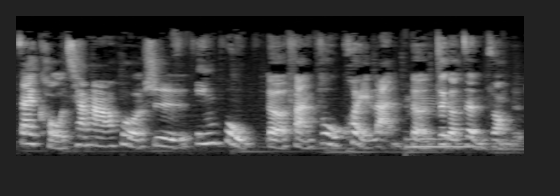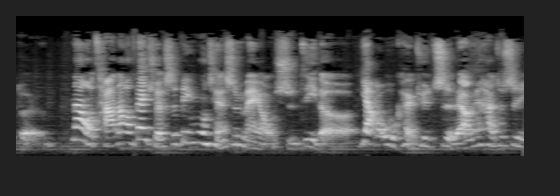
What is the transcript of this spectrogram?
在口腔啊或者是阴部的反复溃烂的这个症状就对了。那我查到肺血氏病目前是没有实际的药物可以去治疗，因为它就是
